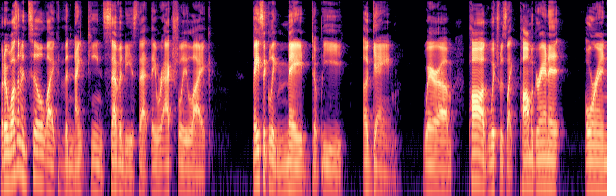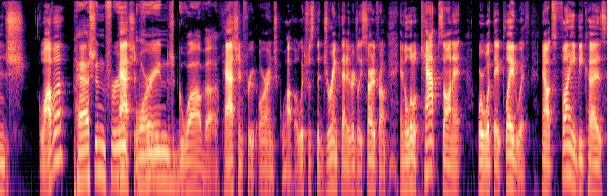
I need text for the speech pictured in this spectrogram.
But it wasn't until like the 1970s that they were actually like basically made to be a game where um, Pog, which was like pomegranate, orange, guava Passion fruit, Passion fruit. orange, guava. passion fruit orange guava, which was the drink that it originally started from, and the little caps on it were what they played with. Now it's funny because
